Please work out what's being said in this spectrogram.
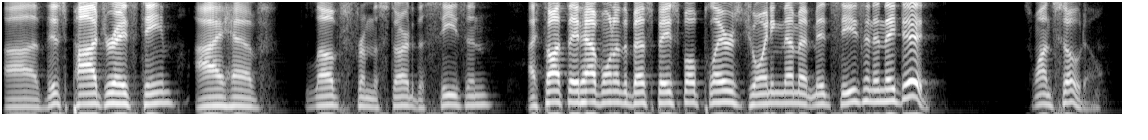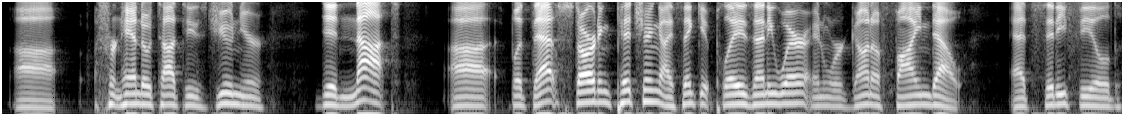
Uh, this Padres team I have loved from the start of the season. I thought they'd have one of the best baseball players joining them at midseason, and they did. Juan Soto. Uh, Fernando Tatis Jr. did not. Uh, but that starting pitching, I think it plays anywhere, and we're going to find out at Citi Field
